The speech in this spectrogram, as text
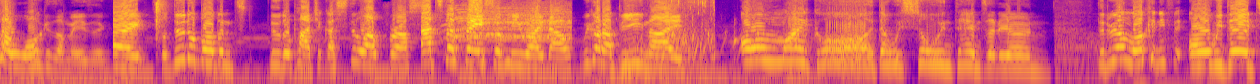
That walk is amazing. Alright, so Doodle Bob and Doodle Patrick are still out for us. That's the face of me right now. We gotta be nice. Oh my god, that was so intense at the end. Did we unlock anything? Oh, we did.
